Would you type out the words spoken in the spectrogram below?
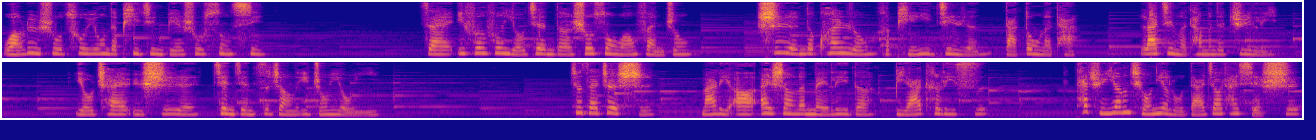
往绿树簇拥的僻静别墅送信。在一封封邮件的收送往返中，诗人的宽容和平易近人打动了他，拉近了他们的距离。邮差与诗人渐渐滋长了一种友谊。就在这时，马里奥爱上了美丽的比亚特丽斯，他去央求聂鲁达教他写诗，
